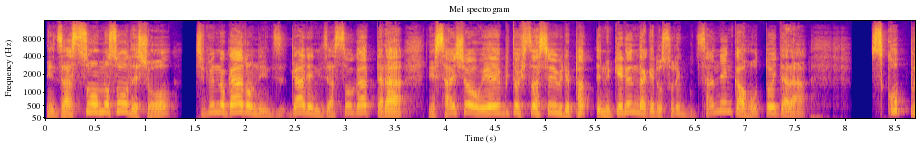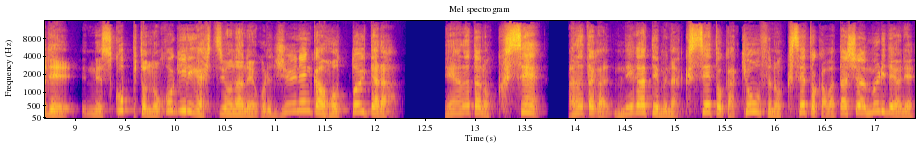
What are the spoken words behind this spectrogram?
ね、雑草もそうでしょ？自分のガードにガーデンに雑草があったら、ね、最初は親指と人差し指でパッて抜けるんだけど、それ3年間ほっといたら、スコップで、ね、スコップとノコギリが必要なのよ。これ10年間ほっといたら、ね、あなたの癖、あなたがネガティブな癖とか恐怖の癖とか私は無理だよね。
